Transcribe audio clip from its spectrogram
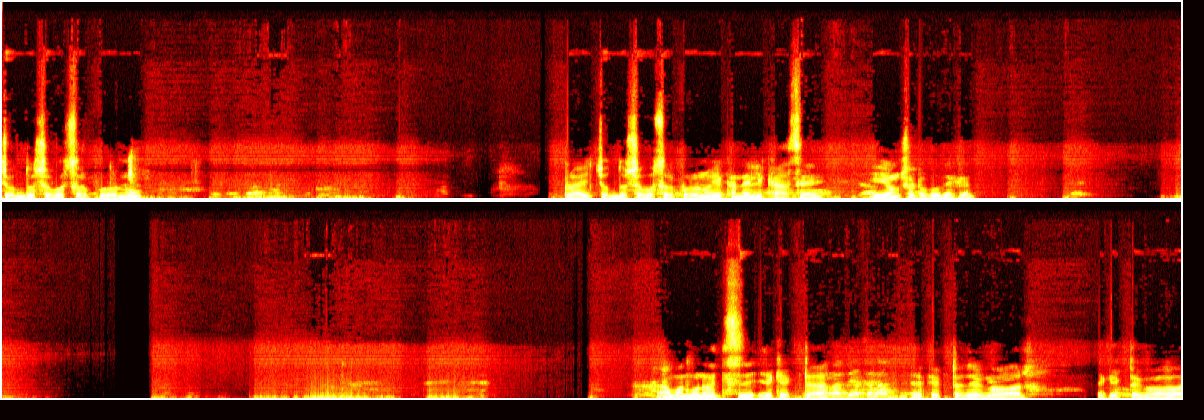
চোদ্দশো বছর পুরনো প্রায় চোদ্দশো বছর পুরনো এখানে লেখা আছে এই অংশটুকু, দেখেন। আমার মনে হইতেছে এক একটা এক একটা যে ঘর, এক একটা ঘর,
